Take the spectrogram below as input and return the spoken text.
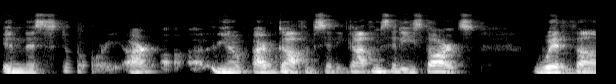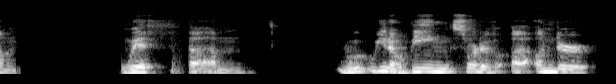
in this story. Our you know our gotham city gotham city starts with mm-hmm. um with um, w- you know being sort of uh, under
